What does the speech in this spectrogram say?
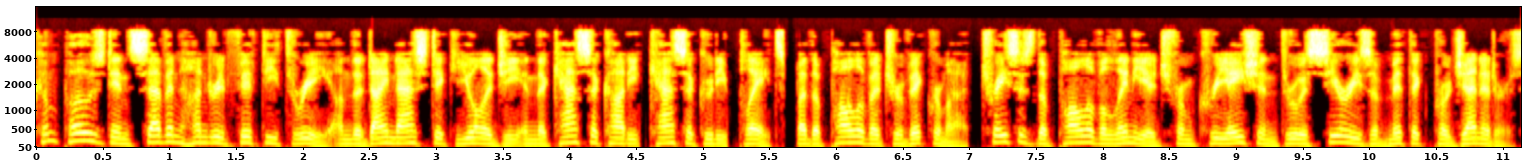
Composed in 753 on the dynastic eulogy in the Kasakudi plates, by the Pallava Trivikrama, traces the Pallava lineage from creation through a series of mythic progenitors,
